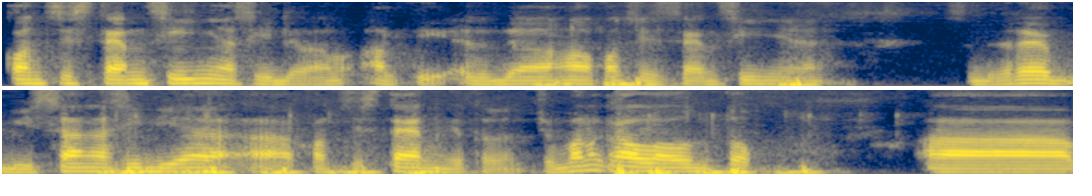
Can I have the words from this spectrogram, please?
konsistensinya sih dalam arti dalam hal konsistensinya sebenarnya bisa nggak sih dia uh, konsisten gitu. Cuman kalau untuk uh,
